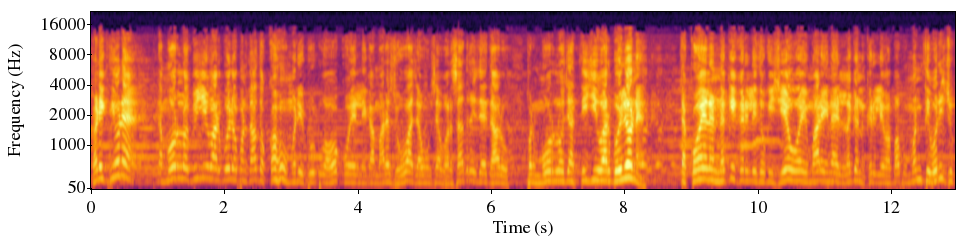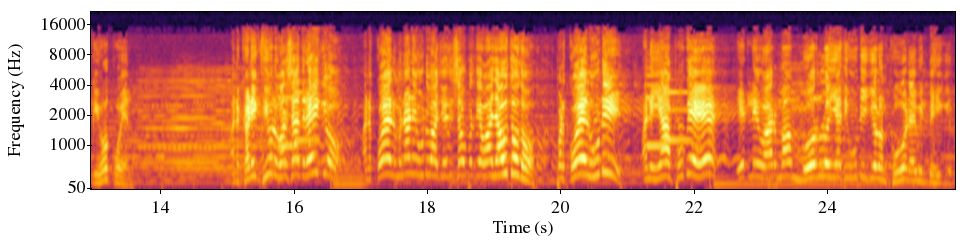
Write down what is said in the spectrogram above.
ઘડીક થયું ને મોરલો બીજી વાર બોલ્યો, પણ તા તો કહું, મરી તૂટવા હો કોયલ ને કે મારે જોવા જવું છે, વરસાદ રહી જાય તારું પણ મોરલો જ્યાં ત્રીજી વાર બોલ્યો ને, તો કોયલે નક્કી કરી લીધું કે જે હોય મારે એના લગ્ન કરી લેવા. બાપુ, મનથી વરી ચૂકી હો કોયલ. અને ઘડીક થયું ને વરસાદ રહી ગયો, અને કોયલ મનાણી ઉડવા જે દિશા ઉપરથી અવાજ આવતો હતો. પણ કોયલ ઉડી અને ત્યાં પૂગે એટલી વારમાં મોરલો અહીંયાથી ઉડી ગયેલો ને ઘોડ આવીને બેહી ગયો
